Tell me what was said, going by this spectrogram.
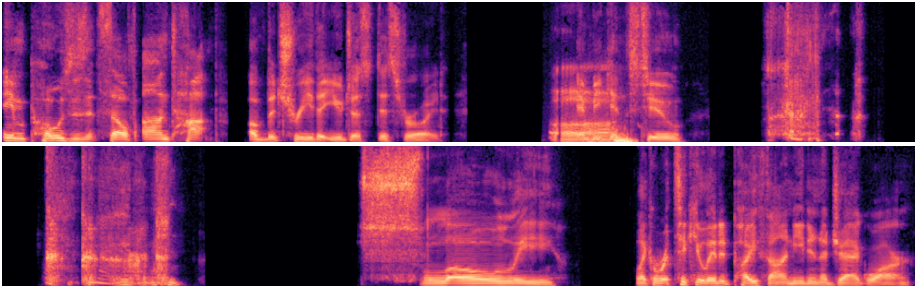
imposes itself on top of the tree that you just destroyed and Uh, begins to slowly like a reticulated python eating a jaguar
